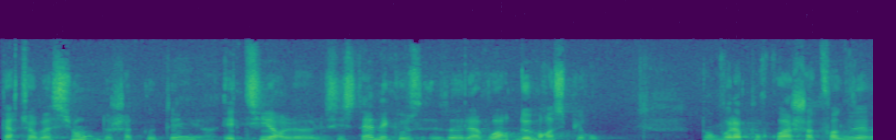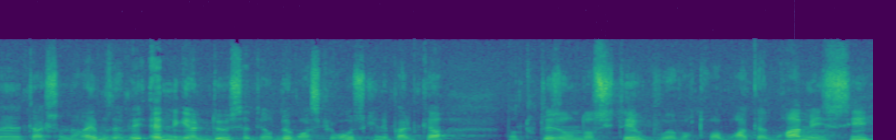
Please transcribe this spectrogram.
perturbations de chaque côté, hein, étire le, système et que vous allez avoir deux bras spiraux. Donc voilà pourquoi à chaque fois que vous avez une interaction d'arrêt, vous avez m égale 2, c'est-à-dire deux bras spiraux, ce qui n'est pas le cas dans toutes les ondes de densité. Vous pouvez avoir trois bras, quatre bras, mais ici,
